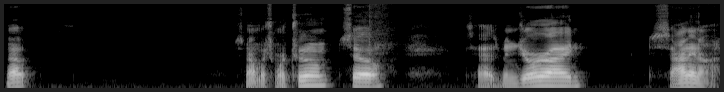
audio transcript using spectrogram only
Well, there's not much more to them, so this has been Joyride, signing off.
